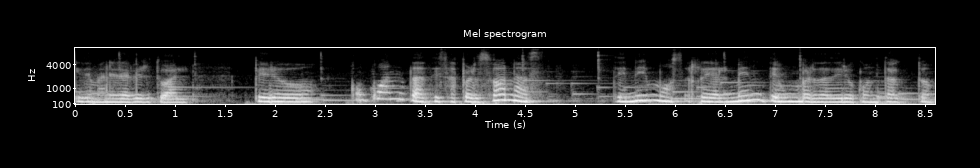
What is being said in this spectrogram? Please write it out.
y de manera virtual. Pero, ¿con cuántas de esas personas tenemos realmente un verdadero contacto?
